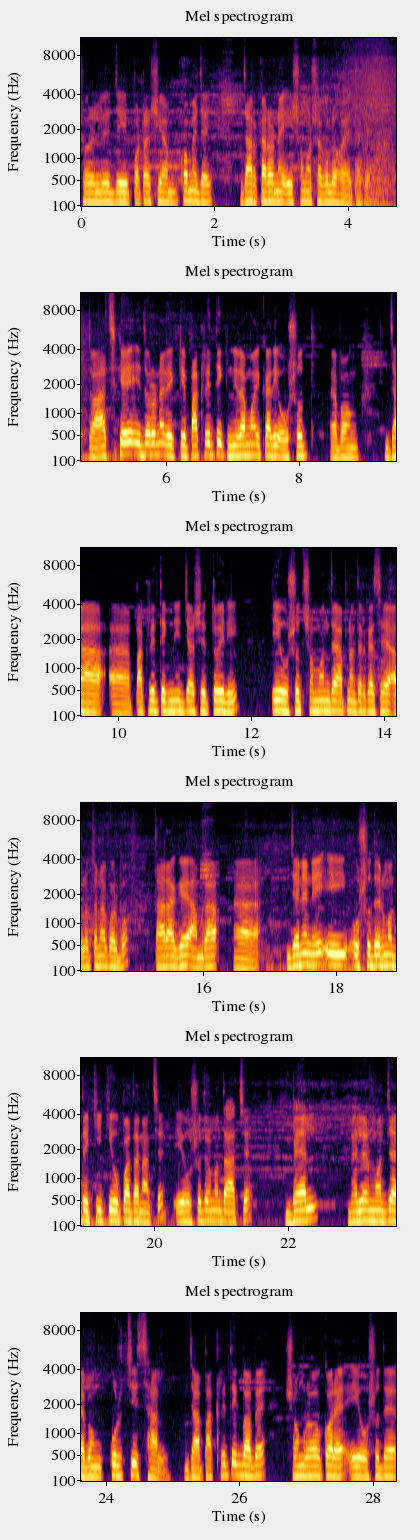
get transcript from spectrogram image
শরীরে যে পটাশিয়াম কমে যায়, যার কারণে এই সমস্যাগুলো হয়ে থাকে। তো আজকে এই ধরনের একটি প্রাকৃতিক নিরাময়কারী ওষুধ এবং যা প্রাকৃতিক নির্যাসে তৈরি, এই ওষুধ সম্বন্ধে আপনাদের কাছে আলোচনা করব। তার আগে আমরা জেনে নিই এই ওষুধের মধ্যে কি কি উপাদান আছে। এই ওষুধের মধ্যে আছে বেল, বেলের মজ্জা এবং কুরচি ছাল, যা প্রাকৃতিকভাবে সংগ্রহ করে এই ওষুধের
